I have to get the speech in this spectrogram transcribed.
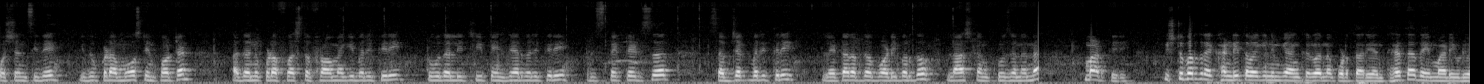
ಕ್ವಶನ್ಸ್ ಇದೆ. ಇದು ಕೂಡ ಮೋಸ್ಟ್ ಇಂಪಾರ್ಟೆಂಟ್ ಅದನ್ನು ಕೂಡ ಫಸ್ಟ್ ಫ್ರಾಮ್ ಆಗಿ ಬರಿತೀರಿ. ಟೂದಲ್ಲಿ ಚೀಫ್ ಇಂಜಿನಿಯರ್ ಬರಿತೀರಿ. ರಿಸ್ಪೆಕ್ಟೆಡ್ ಸರ್ ಸಬ್ಜೆಕ್ಟ್ ಬರಿತೀರಿ. ಲೆಟರ್ ಆಫ್ ದ ಬಾಡಿ ಬರೆದು ಲಾಸ್ಟ್ ಕನ್ಕ್ಲೂಷನನ್ನು ಮಾಡ್ತೀರಿ. ಇಷ್ಟು ಬರೆದ್ರೆ ಖಂಡಿತವಾಗಿ ನಿಮಗೆ ಅಂಕಗಳನ್ನು ಕೊಡ್ತಾರೆ ಅಂತ ಹೇಳ್ತಾ, ದಯಮಾಡಿ ವಿಡಿಯೋನ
